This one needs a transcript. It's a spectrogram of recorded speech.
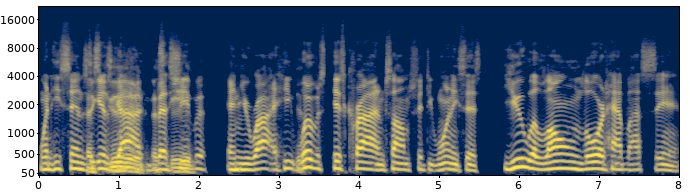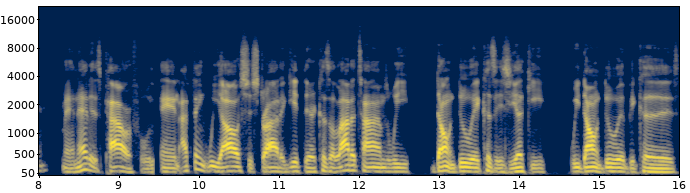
when he sins That's against good. God, That's Bathsheba. Good. And right. He yeah. what was his cry in Psalms 51? He says, "You alone, Lord, have I sinned." Man, that is powerful, and I think we all should strive to get there because a lot of times we don't do it because it's yucky we don't do it because,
